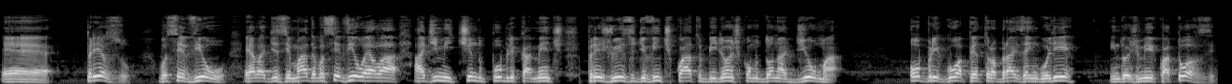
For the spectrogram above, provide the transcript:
é, preso você viu ela dizimada, você viu ela admitindo publicamente prejuízo de 24 bilhões, como Dona Dilma obrigou a Petrobras a engolir em 2014?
